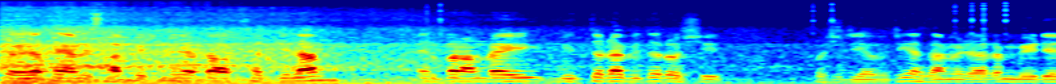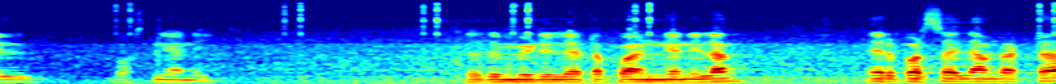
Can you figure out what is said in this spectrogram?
তো এটাতে আমি ছাব্বিশ মিলি একটা অক্সার দিলাম। এরপর আমরা এই বৃত্তটা ভিতরে রশি রশি দিয়ে ঠিক আছে? আমি এটা একটা মিডল বক্স নিয়ে নিই যাতে মিডলে একটা পয়েন্ট নিয়ে নিলাম। এরপর চাইলে আমরা একটা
